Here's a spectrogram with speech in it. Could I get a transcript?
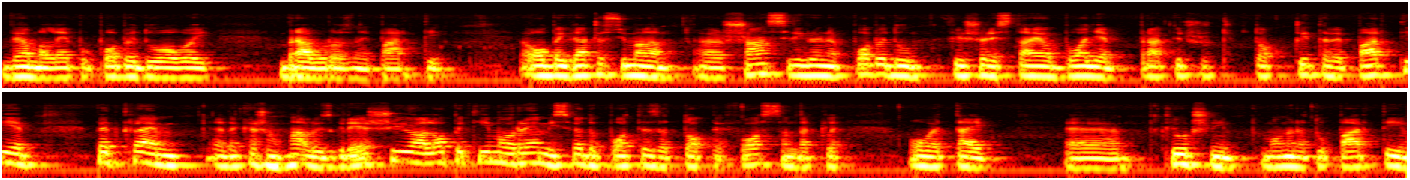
veoma lepu pobedu u ovoj bravuroznoj partiji. Oba igrača su imala e, šanse da igraju na pobedu, Fischer je stajao bolje praktično tokom čitave partije, pred krajem, e, da kažemo, malo izgrešio, ali opet imao remi sve do poteza top F8, dakle, ovo je taj e, ključni moment u partiji,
